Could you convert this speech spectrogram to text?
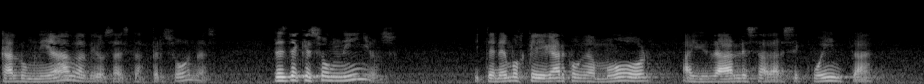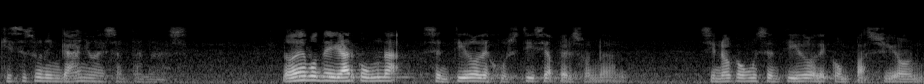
calumniado a Dios a estas personas desde que son niños. Y tenemos que llegar con amor a ayudarles a darse cuenta que ese es un engaño de Satanás. No debemos de llegar con un sentido de justicia personal, sino con un sentido de compasión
